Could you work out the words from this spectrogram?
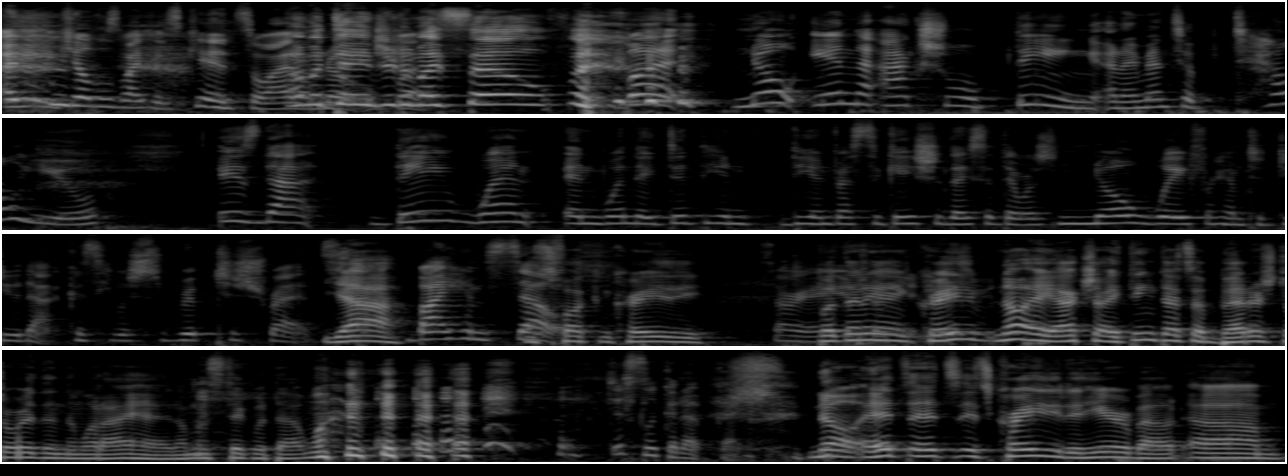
I mean, he killed his wife his kids, so I don't I'm a know, danger to myself. but no, in the actual thing, and I meant to tell you, is that they went and when they did the in, the investigation, they said there was no way for him to do that because he was ripped to shreds yeah. by himself. That's fucking crazy. Sorry, I But then again, interrupted you. crazy. No, hey, actually, I think that's a better story than what I had. I'm gonna stick with that one. Just look it up, guys. no, it's it's it's crazy to hear about. Um,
